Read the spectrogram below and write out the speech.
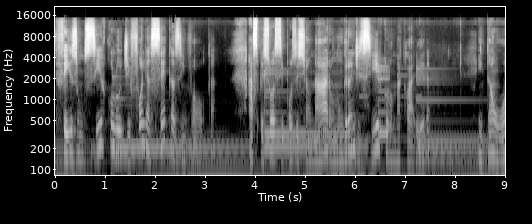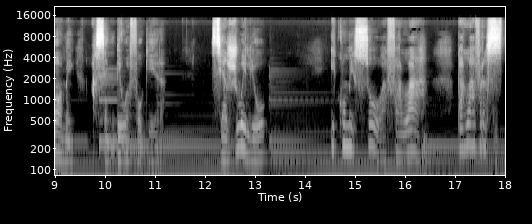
fez um círculo de folhas secas em volta. As pessoas se posicionaram num grande círculo na clareira. Então o homem acendeu a fogueira, se ajoelhou e começou a falar palavras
